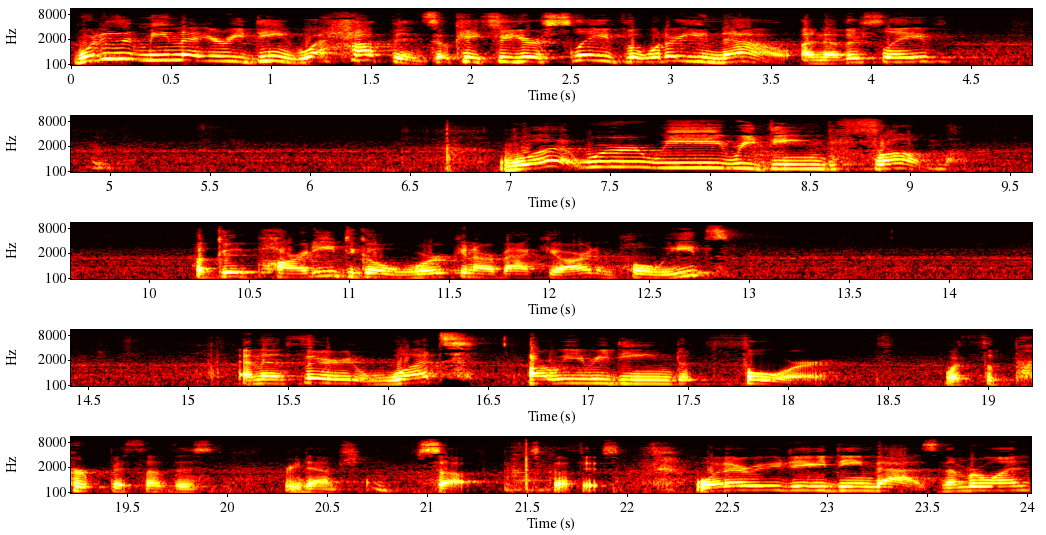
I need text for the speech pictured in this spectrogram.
What does it mean that you're redeemed? What happens? Okay, so you're a slave, but what are you now? Another slave? What were we redeemed from? A good party to go work in our backyard and pull weeds? And then, third, what are we redeemed for? What's the purpose of this redemption? So, let's go through this. What are we redeemed as? Number one,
